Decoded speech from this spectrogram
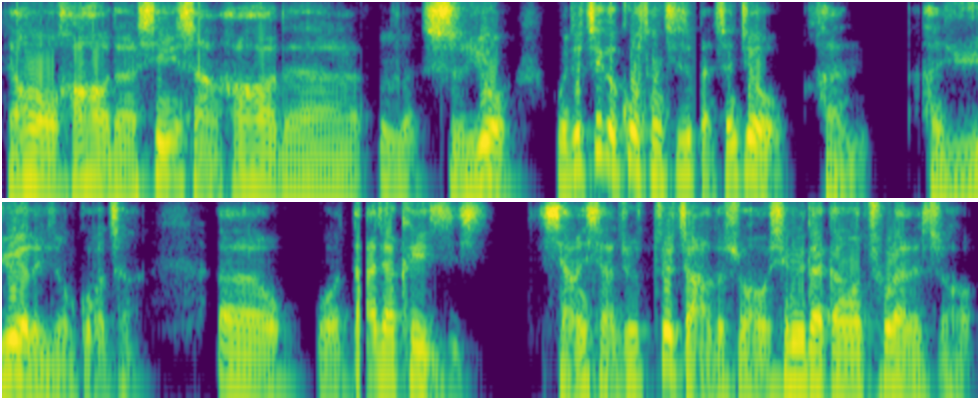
然后好好的欣赏，好好的嗯使用。我觉得这个过程其实本身就很。很愉悦的一种过程，呃，我大家可以想一想，就是最早的时候，心率带刚刚出来的时候，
